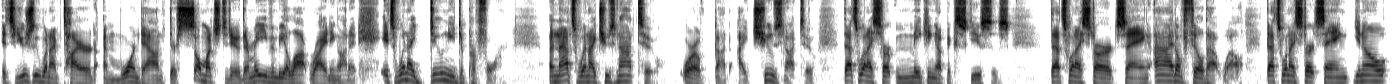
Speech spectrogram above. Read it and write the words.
it's usually when I'm tired, I'm worn down, there's so much to do. There may even be a lot riding on it. It's when I do need to perform. And that's when I choose not to. Or not, I choose not to. That's when I start making up excuses. That's when I start saying, ah, I don't feel that well. That's when I start saying, you know,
